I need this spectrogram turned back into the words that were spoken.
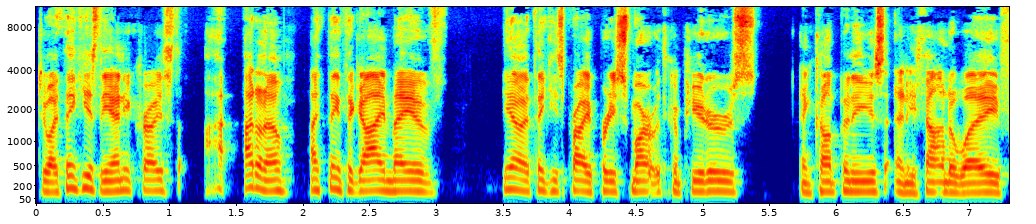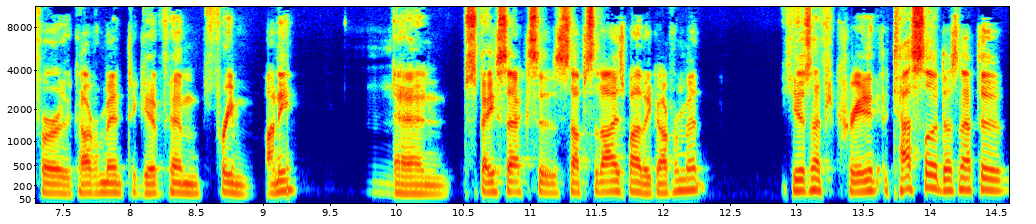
Do I think he's the Antichrist? I, I don't know. I think the guy may have, you know, I think he's probably pretty smart with computers and companies, and he found a way for the government to give him free money. Mm. And SpaceX is subsidized by the government. He doesn't have to create it. Tesla doesn't have to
